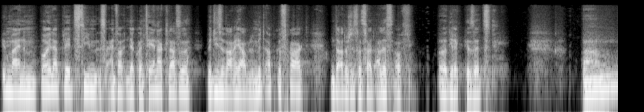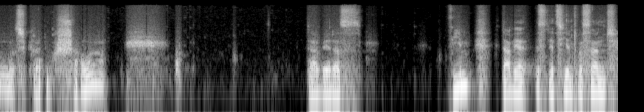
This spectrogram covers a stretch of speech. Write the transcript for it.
in meinem Boilerplate-Theme ist einfach in der Container-Klasse wird diese Variable mit abgefragt und dadurch ist das halt alles auf äh, direkt gesetzt. Ähm, was ich gerade noch schaue. Da wäre das Theme. Da wäre, ist jetzt hier interessant.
